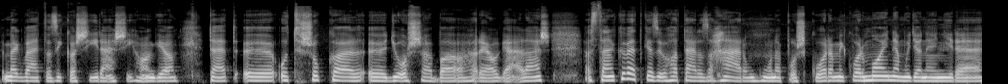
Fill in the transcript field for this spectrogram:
megváltozik a sírási hangja. Tehát ö, ott sokkal ö, gyorsabb a reagálás. Aztán a következő határ az a három hónapos kor, amikor majdnem ugyanennyire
